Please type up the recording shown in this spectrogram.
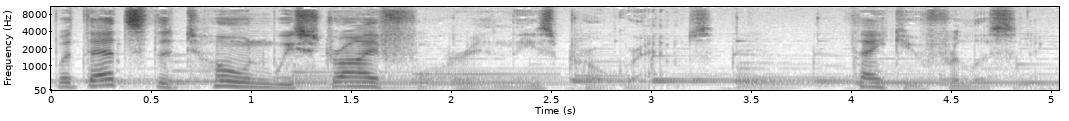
but that's the tone we strive for in these programs. Thank you for listening.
